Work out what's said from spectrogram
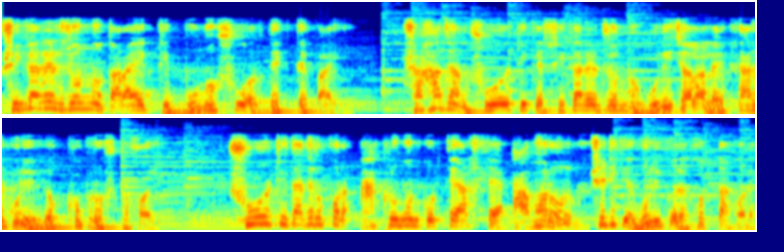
শিকারের জন্য তারা একটি বুনো শুয়োর দেখতে পায়। শাহজাহান শুয়োরটিকে শিকারের জন্য গুলি চালালে তার গুলি লক্ষ্যভ্রষ্ট হয়। শুয়োরটি তাদের উপর আক্রমণ করতে আসলে আভরণ সেটিকে গুলি করে হত্যা করে।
